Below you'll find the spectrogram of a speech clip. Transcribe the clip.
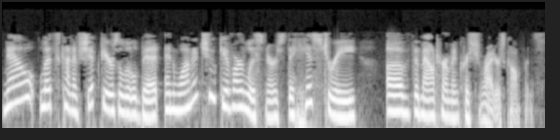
Now let's kind of shift gears a little bit and why don't you give our listeners the history of the Mount Hermon Christian Writers Conference?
